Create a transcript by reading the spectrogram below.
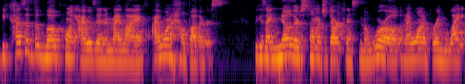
because of the low point i was in in my life i want to help others because i know there's so much darkness in the world and i want to bring light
